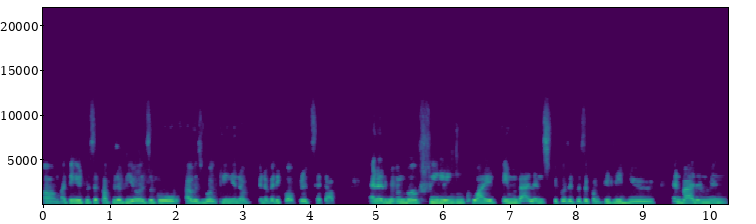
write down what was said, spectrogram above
Um, I think it was a couple of years ago. I was working in a in a very corporate setup, and I remember feeling quite imbalanced because it was a completely new environment.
